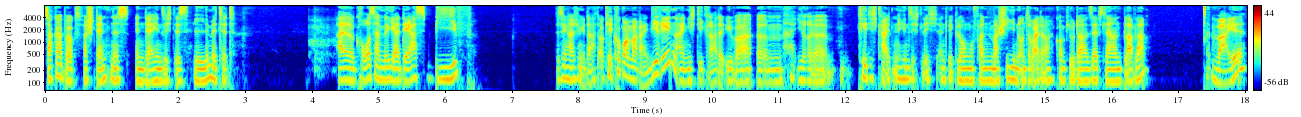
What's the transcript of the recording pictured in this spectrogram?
Zuckerbergs Verständnis in der Hinsicht ist limited. Also großer Milliardärsbeef. Deswegen habe ich mir gedacht, okay, gucken wir mal rein. Wie reden eigentlich die gerade über ähm, ihre Tätigkeiten hinsichtlich Entwicklung von Maschinen und so weiter, Computer, Selbstlernen, bla bla? Weil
